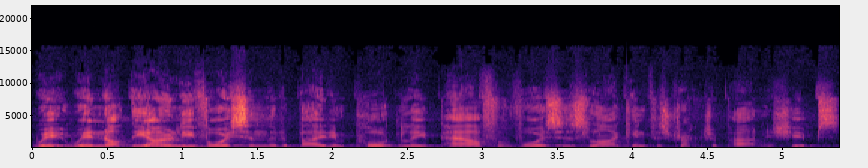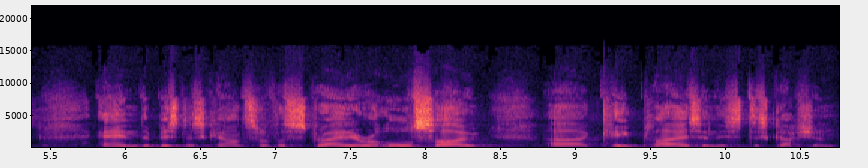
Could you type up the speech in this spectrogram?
we're, we're, not the only voice in the debate. Importantly, powerful voices like Infrastructure Partnerships and the Business Council of Australia are also uh, key players in this discussion.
